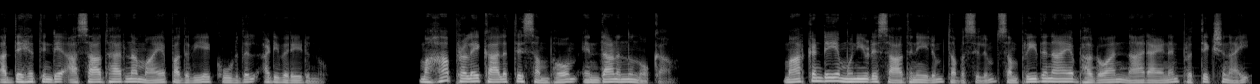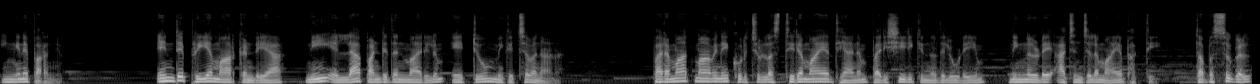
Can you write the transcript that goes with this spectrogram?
അദ്ദേഹത്തിന്റെ അസാധാരണമായ പദവിയെ കൂടുതൽ അടിവരയിടുന്നു. മഹാപ്രളയകാലത്തെ സംഭവം എന്താണെന്ന് നോക്കാം. മാർക്കണ്ഡേയ മുനിയുടെ സാധനയിലും തപസ്സിലും സംപ്രീതനായ ഭഗവാൻ നാരായണൻ പ്രത്യക്ഷനായി ഇങ്ങനെ പറഞ്ഞു. എന്റെ പ്രിയ മാർക്കണ്ഡേയ നീ എല്ലാ പണ്ഡിതന്മാരിലും ഏറ്റവും മികച്ചവനാണ്. പരമാത്മാവിനെക്കുറിച്ചുള്ള സ്ഥിരമായ ധ്യാനം പരിശീലിക്കുന്നതിലൂടെയും നിങ്ങളുടെ അചഞ്ചലമായ ഭക്തി തപസ്സുകൾ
